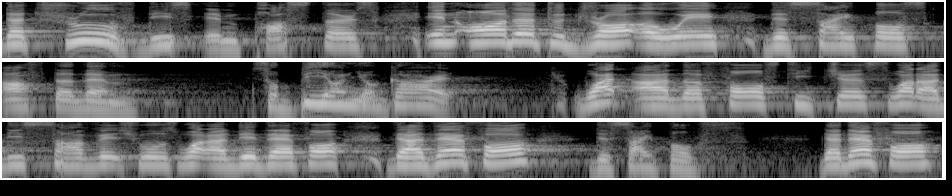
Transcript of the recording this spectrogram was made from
the truth, these impostors, in order to draw away disciples after them. So be on your guard. What are the false teachers? What are these savage wolves? What are they there for? They are there for disciples. They're there for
